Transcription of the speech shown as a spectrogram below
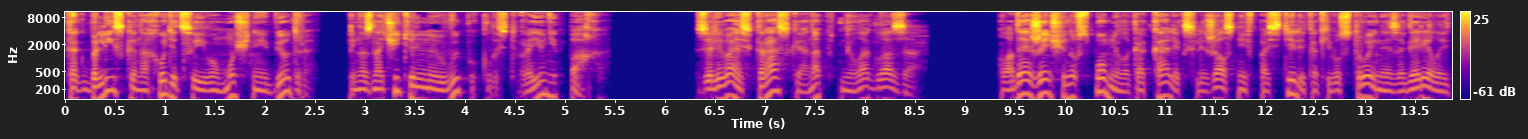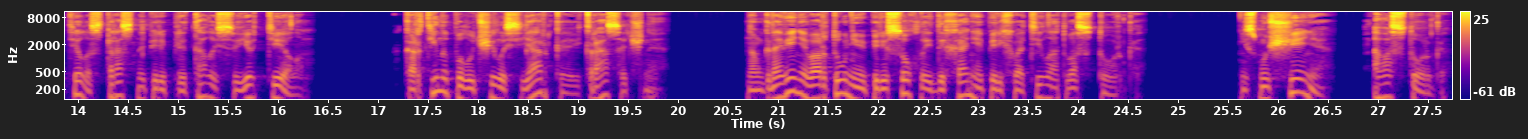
как близко находятся его мощные бедра и на значительную выпуклость в районе паха. Заливаясь краской, она подняла глаза. Молодая женщина вспомнила, как Алекс лежал с ней в постели, как его стройное загорелое тело страстно переплеталось с ее телом. Картина получилась яркая и красочная. На мгновение во рту у нее пересохло, и дыхание перехватило от восторга. Не смущения, а восторга.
